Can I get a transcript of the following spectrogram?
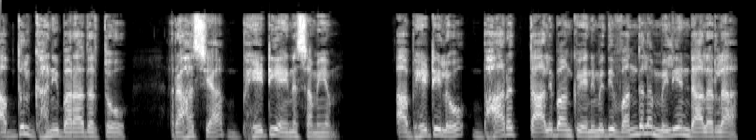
అబ్దుల్ ఘనీ బరాదర్తో రహస్య భేటీ అయిన సమయం. ఆ భేటీలో భారత్ తాలిబాన్కు ఎనిమిది వందల మిలియన్ డాలర్ల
